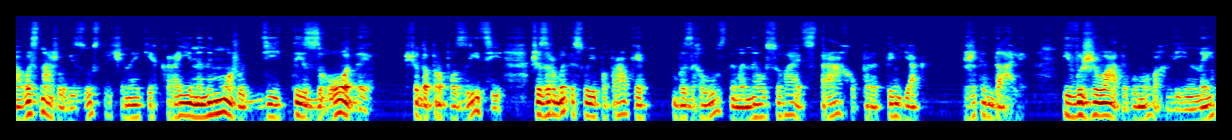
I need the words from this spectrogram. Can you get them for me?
Виснажливі зустрічі, на яких країни не можуть дійти згоди щодо пропозицій чи зробити свої поправки безглуздими, не усувають страху перед тим, як жити далі і виживати в умовах війни,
